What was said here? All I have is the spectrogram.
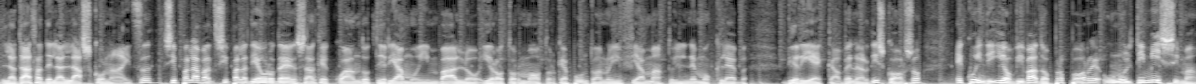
la data della Lasco Nights, si, parlava, si parla di Eurodance anche quando tiriamo in ballo i Rotor Motor che appunto hanno infiammato il Nemo Club di Rieca venerdì scorso e quindi io vi vado a proporre un'ultimissima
